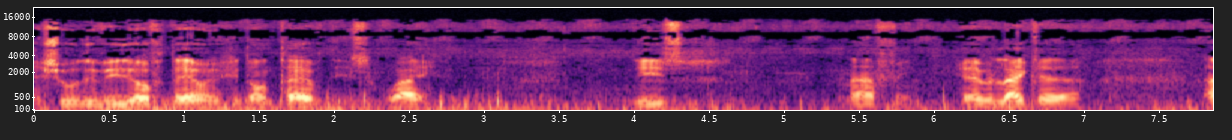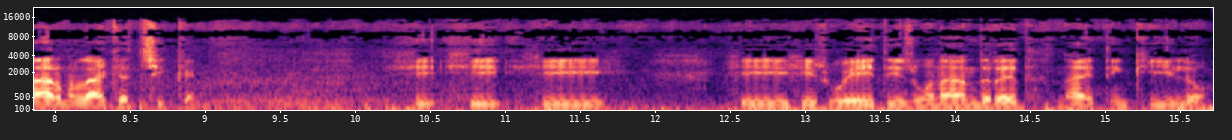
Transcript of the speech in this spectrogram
I show the video of them he don't have this. Why? This nothing. Have like a arm like a chicken. He he he he his weight is 119 kilo.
